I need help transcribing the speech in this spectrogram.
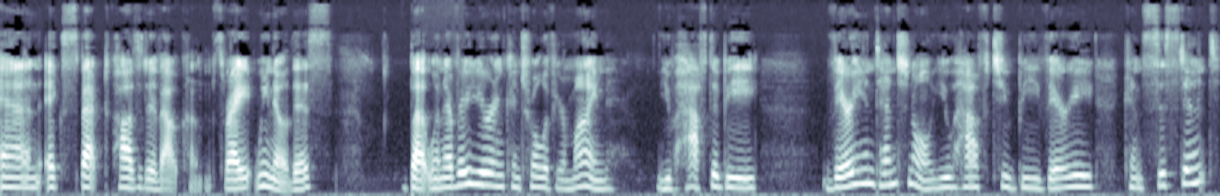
and expect positive outcomes, right? We know this. But whenever you're in control of your mind, you have to be very intentional. You have to be very consistent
